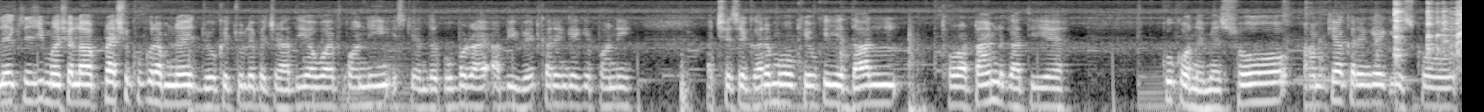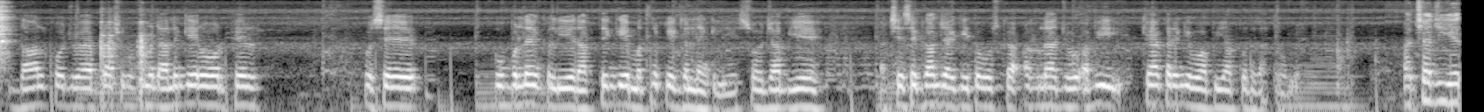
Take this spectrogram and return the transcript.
لیکن جی ماشاءاللہ پریشر کوکر ہم نے جو کہ چولہے پہ چڑھا دیا ہوا ہے، پانی اس کے اندر ابھر رہا ہے۔ ابھی ویٹ کریں گے کہ پانی اچھے سے گرم ہو، کیونکہ یہ دال تھوڑا ٹائم لگاتی ہے۔ کوک ہونے میں؟ سو ہم کیا کریں گے کہ اس کو دال کو جو ہے پریشر کوکر میں ڈالیں گے اور پھر اسے ابلنے کے لیے رکھ دیں گے مطلب کہ گلنے کے لیے۔ سو جب یہ اچھے سے گل جائے گی تو اس کا اگلا جو ابھی کیا کریں گے وہ ابھی آپ کو دکھاتا ہوں میں۔ اچھا جی یہ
